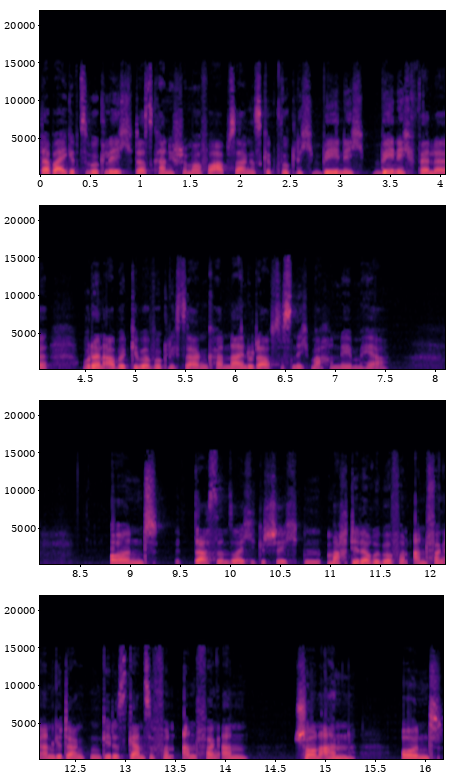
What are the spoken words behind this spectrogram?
Dabei gibt's wirklich, das kann ich schon mal vorab sagen, es gibt wirklich wenig, wenig Fälle, wo dein Arbeitgeber wirklich sagen kann, nein, du darfst es nicht machen nebenher. Und das sind solche Geschichten. Mach dir darüber von Anfang an Gedanken. Geh das Ganze von Anfang an schon an und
